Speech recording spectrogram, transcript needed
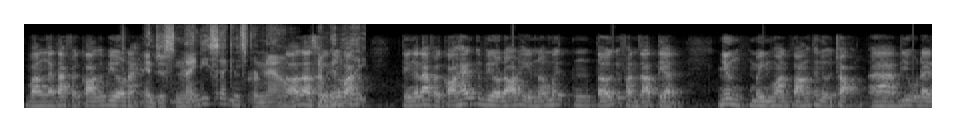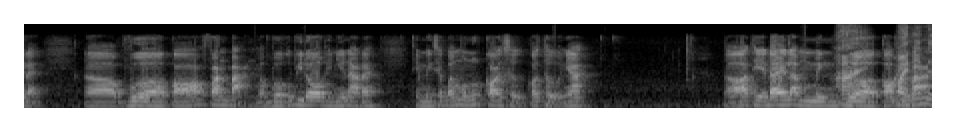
Và người ta phải coi cái video này. In just 90 seconds from now, đó sử I'm như vậy. thì người ta phải coi hết cái video đó thì nó mới tới cái phần giá tiền. Nhưng mình hoàn toàn có thể lựa chọn. À ví dụ đây này. Ờ, vừa có văn bản mà vừa có video thì như nào đây? Thì mình sẽ bấm một nút coi sử coi thử nha. Đó thì đây là mình vừa có văn bản.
